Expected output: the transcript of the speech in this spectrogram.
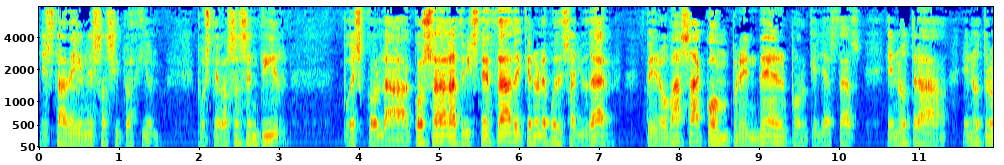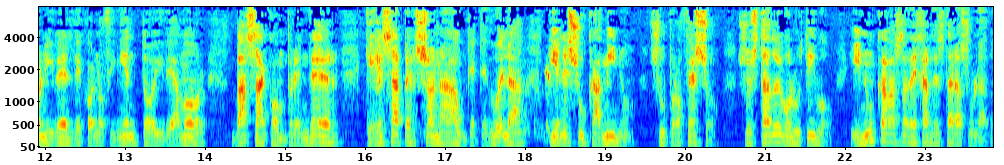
está en esa situación? Pues te vas a sentir pues con la cosa, la tristeza de que no le puedes ayudar, pero vas a comprender porque ya estás en otra en otro nivel de conocimiento y de amor, vas a comprender que esa persona, aunque te duela, tiene su camino, su proceso, su estado evolutivo y nunca vas a dejar de estar a su lado.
